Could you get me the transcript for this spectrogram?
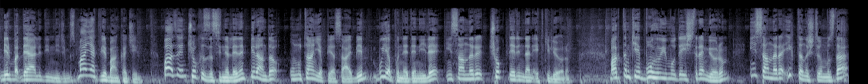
bir değerli dinleyicimiz manyak bir bankacıyım. Bazen çok hızlı sinirlenip bir anda unutan yapıya sahibim. Bu yapı nedeniyle insanları çok derinden etkiliyorum. Baktım ki bu huyumu değiştiremiyorum. İnsanlara ilk tanıştığımızda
